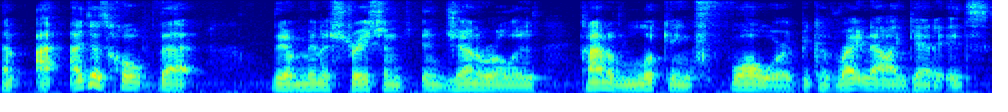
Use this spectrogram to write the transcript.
and I, I just hope that the administration in general is kind of looking forward because right now I get it it's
